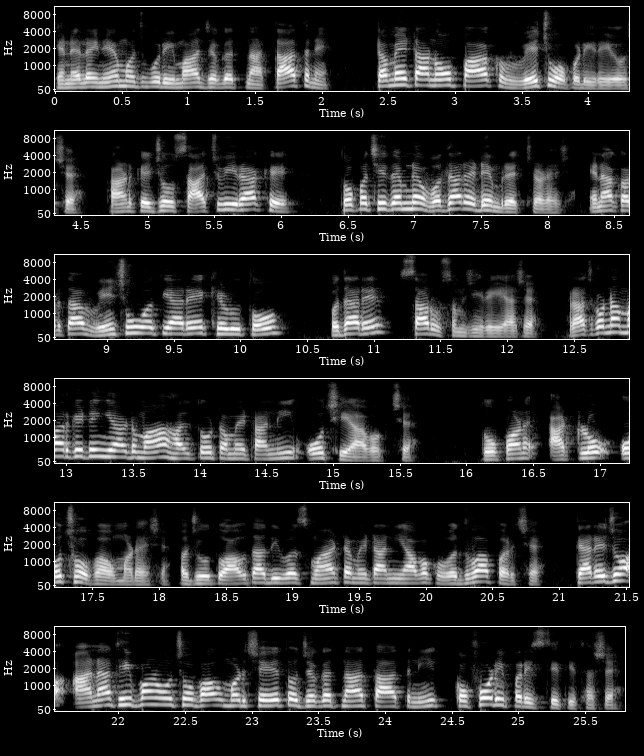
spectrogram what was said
જેને લઈને મજબૂરીમાં જગતના તાતને ટમેટાનો પાક વેચવો પડી રહ્યો છે. કારણ કે જો સાચવી રાખે, તો પછી તેમને વધારે ડેમરેજ ચડે છે. એના કરતાં વેચવું અત્યારે ખેડૂતો વધારે સારું સમજી રહ્યા છે. રાજકોટના માર્કેટિંગ યાર્ડમાં હાલ તો ટમેટાની ઓછી આવક છે. તો પણ આટલો ઓછો ભાવ મળે છે. હજુ તો આવતા દિવસમાં ટમેટાની આવક વધવા પર છે. ત્યારે જો આનાથી પણ ઓછો ભાવ મળશે, તો જગતના તાતની કફોડી પરિસ્થિતિ થશે.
